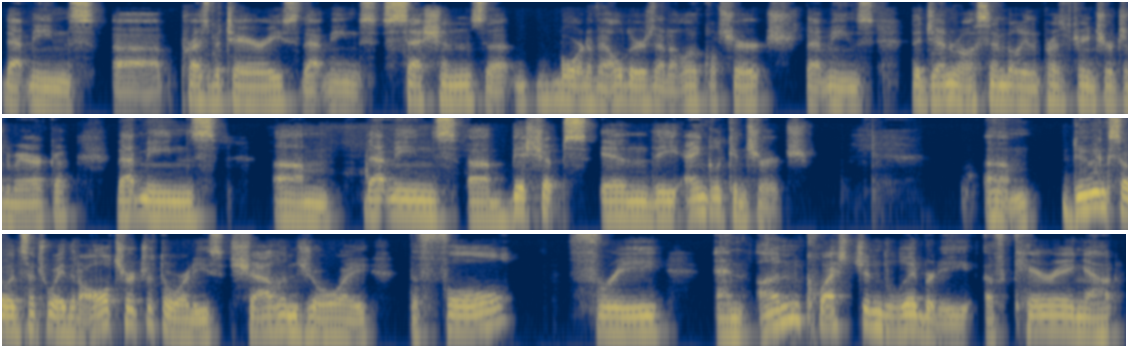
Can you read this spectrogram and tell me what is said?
that means uh, presbyteries. That means sessions, the board of elders at a local church. That means the General Assembly of the Presbyterian Church in America. That means um, that means uh, bishops in the Anglican Church. Um, doing so in such a way that all church authorities shall enjoy the full, free, and unquestioned liberty of carrying out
